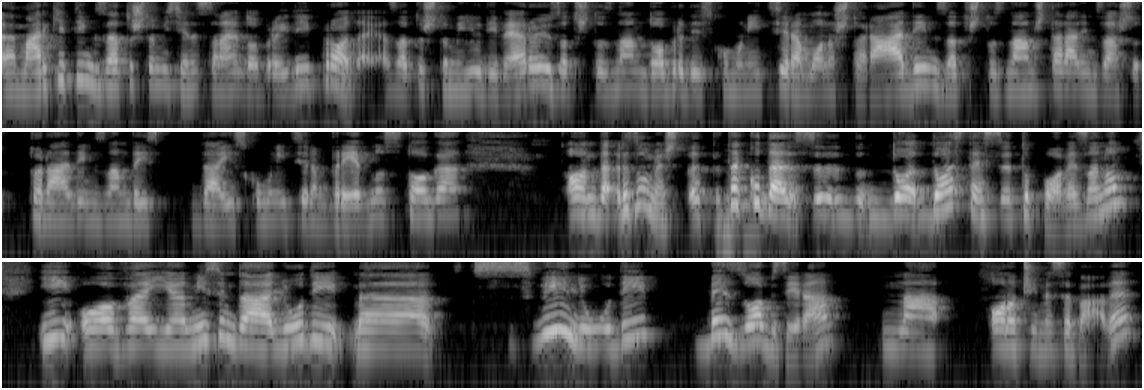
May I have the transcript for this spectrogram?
e, marketing zato što mi s jedne strane dobro ide i prodaja, zato što mi ljudi veruju, zato što znam dobro da iskomuniciram ono što radim, zato što znam šta radim, zašto to radim, znam da, is, da iskomuniciram vrednost toga, onda, razumeš, tako da do, dosta je sve to povezano i ovaj, mislim da ljudi, e, svi ljudi, bez obzira na ono čime se bave,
